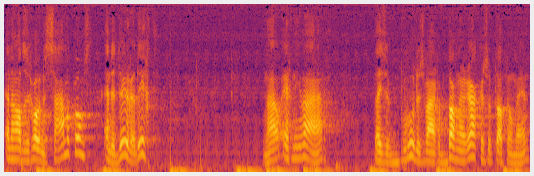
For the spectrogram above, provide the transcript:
en dan hadden ze gewoon een samenkomst en de deuren dicht. Nou, echt niet waar. Deze broeders waren bange rakkers op dat moment,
